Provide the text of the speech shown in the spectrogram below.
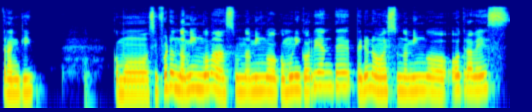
tranqui. Como si fuera un domingo más, un domingo común y corriente, pero no, es un domingo otra vez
